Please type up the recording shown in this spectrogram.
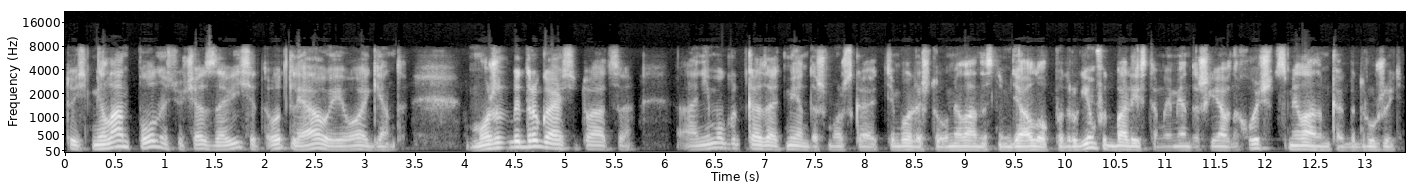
То есть Милан полностью сейчас зависит от Ляо и его агента. Может быть другая ситуация – они могут сказать, Мендеш может сказать, тем более, что у Милана с ним диалог по другим футболистам, и Мендеш явно хочет с Миланом как бы дружить.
